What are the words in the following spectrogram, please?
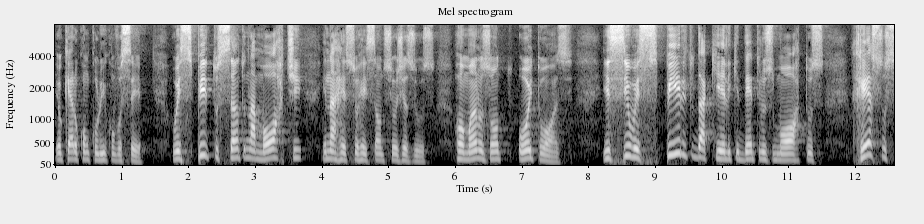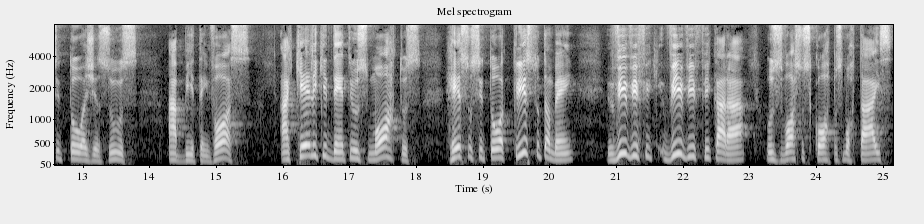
eu quero concluir com você. O Espírito Santo na morte e na ressurreição do Senhor Jesus. Romanos 8, 11. E se o espírito daquele que dentre os mortos ressuscitou a Jesus habita em vós, aquele que dentre os mortos ressuscitou a Cristo também, vivificará os vossos corpos mortais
